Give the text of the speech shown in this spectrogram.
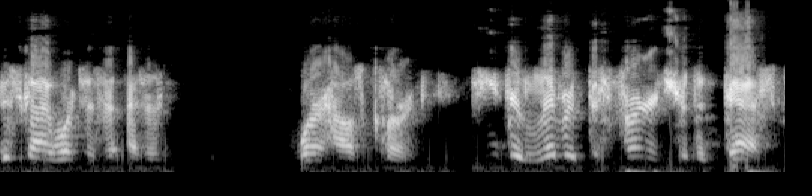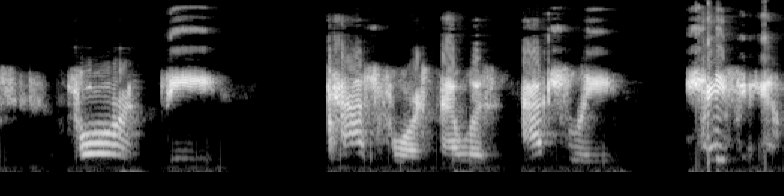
This guy worked as a, as a warehouse clerk. He delivered the furniture, the desks, for the task force that was actually chasing him.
